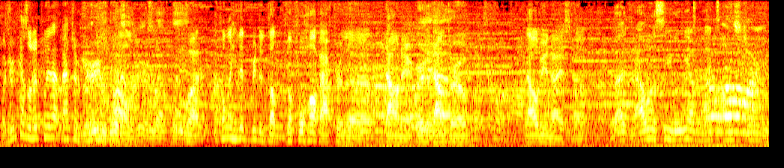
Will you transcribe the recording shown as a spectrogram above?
But Dreamcastle did play that matchup very really did. That was well. very well played. But if only he did read the, the full hop after the down air or the down throw, that would be nice. But But now we'll see who we have next on stream.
